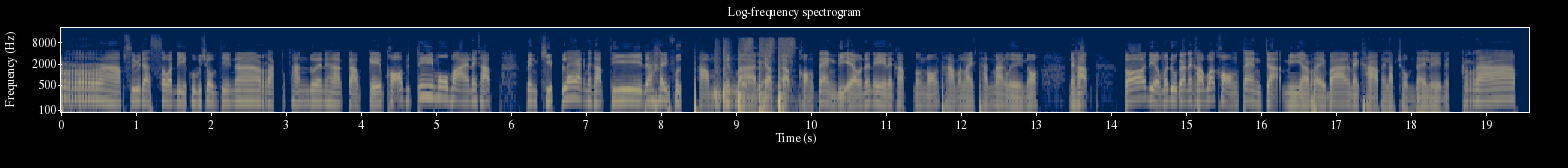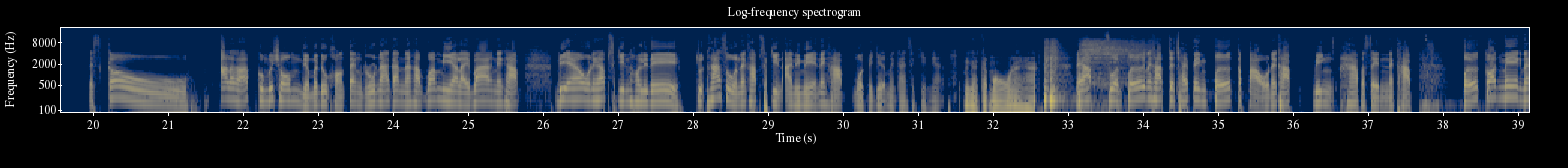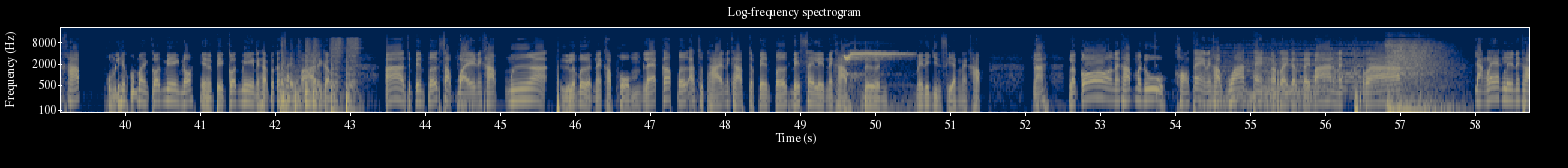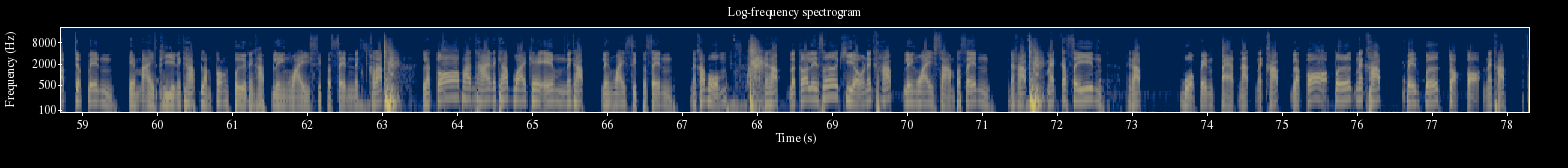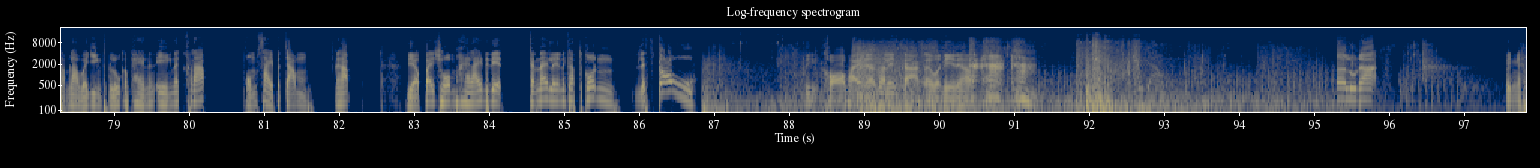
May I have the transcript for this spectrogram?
กราบสวัสดีสวัสดีคุณผู้ชมที่น่ารักทุกท่านด้วยนะฮะกับเกม Call of Duty Mobile นะครับ เป็นคลิปแรกนะครับที่ได้ฝึกทำขึ้นมานะครับกับของแต่ง DL นั่นเองนะครับ น้องๆถามมาหลายท่านมากเลยเนาะนะครับ ก็เดี๋ยวมาดูกันนะครับว่าของแต่งจะมีอะไรบ้างนะครับ ไปรับชมได้เลยนะครับ let's go เอาละครับคุณผู้ชมเดี๋ยวมาดูของแต่งรู้นะกันนะครับ ว่ามีอะไรบ้างนะครับ DL นะครับสกิน Holiday จุด50นะครับสกินอนิเมะนะครับหมดไปเยอะเหมือนกันสกินเนี้ยไม่อยากจะโม้เลยฮะนะครับส่วนเปิร์กนะครับจะใช้เป็นเปิร์กกระเป๋านะครับวิ่ง 5%นะครับเปิร์กก้อนเมฆนะครับผมเรียกว่ามันก้อนเมฆเนาะเห็นมันเป็นก้อนเมฆนะครับแล้วก็สายฟ้านะครับอ่าจะเป็นเปิร์กสับไวนะครับเมื่อถือระเบิดนะครับผมและก็เปิร์กอันสุดท้ายนะครับจะเป็นเปิร์กเดสไซเลนนะครับเดินไม่ได้ยินเสียงนะครับ นะ แล้วก็นะครับมาดูของแต่งนะครับว่าแต่งอะไรกันไปบ้างนะครับ อย่างแรกเลยนะครับจะเป็น MIP นะครับลำกล้องปืนนะครับเล็งไว 10%นะครับ แล้วก็พันท้ายนะครับ YKM นะครับเล็งไว 10%นะครับผมนะครับ แล้วก็เลเซอร์เขียวนะครับเล็งไว 3%นะครับแมกกาซีนนะครับบวกเป็น 8 นัดนะครับ แล้วก็เปิร์กนะครับเป็นเปิร์กเจาะเกาะนะครับสำหรับไว้ยิงทะลุกำแพงนั่นเองนะครับ ผมใส่ประจำ นะครับ เดี๋ยวไปชมไฮไลท์เด็ดๆกันได้เลยนะครับทุกคน let's go นี่ขออภัยนะถ้าเล่นกากในวันนี้นะครับเออลูนะเป็นไง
